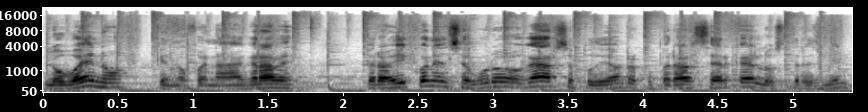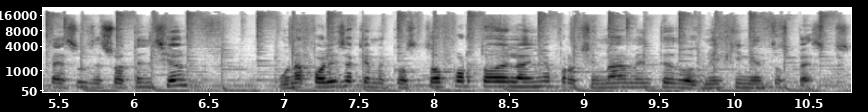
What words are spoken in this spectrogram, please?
Lo bueno que no fue nada grave, pero ahí con el seguro de hogar se pudieron recuperar cerca de los 3 mil pesos de su atención, una póliza que me costó por todo el año aproximadamente 2.500 pesos.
